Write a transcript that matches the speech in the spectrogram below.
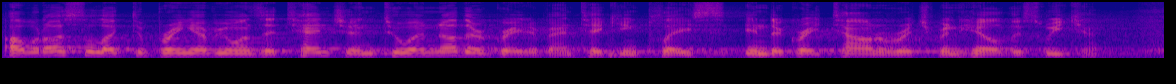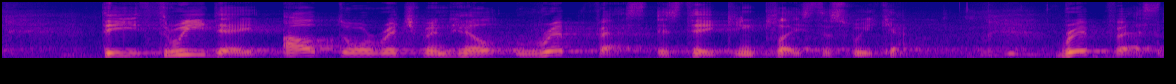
I would also like to bring everyone's attention to another great event taking place in the great town of Richmond Hill this weekend. The three-day outdoor Richmond Hill Ribfest is taking place this weekend. Ribfest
